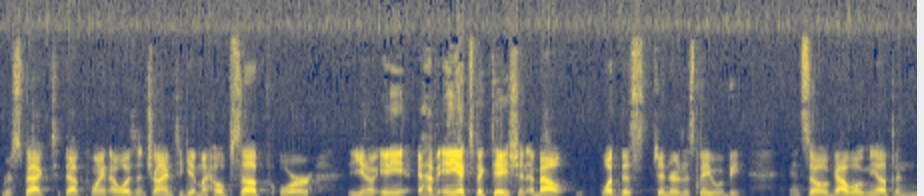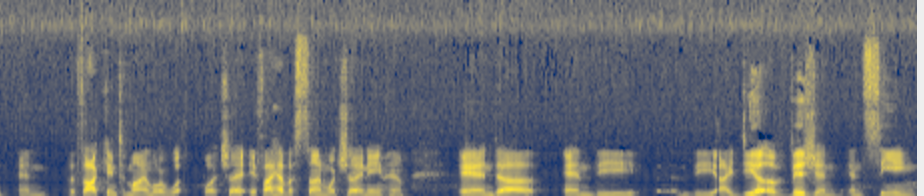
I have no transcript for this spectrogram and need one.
respect. At that point, I wasn't trying to get my hopes up or you know any have any expectation about what this gender of this baby would be. And so God woke me up and and the thought came to mind, Lord, what what should I if I have a son, what should I name him? And uh, and the the idea of vision and seeing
